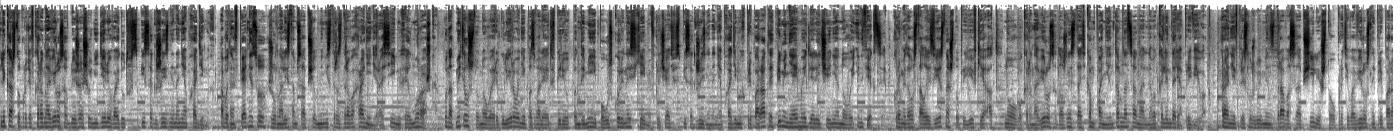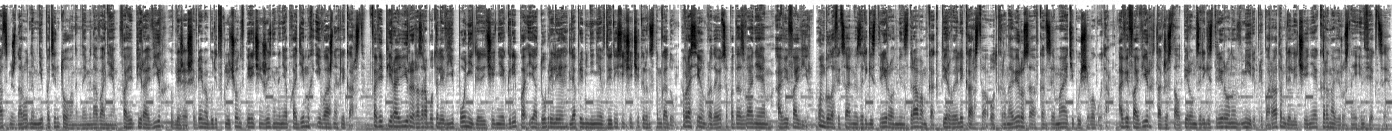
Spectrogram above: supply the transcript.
Лекарства против коронавируса в ближайшую неделю войдут в список жизненно необходимых. Об этом в пятницу журналистам сообщил министр здравоохранения России Михаил Мурашко. Он отметил, что новое регулирование позволяет в период пандемии по ускоренной схеме включать в список жизненно необходимых препараты, применяемые для лечения новой инфекции. Кроме того, стало известно, что прививки от нового коронавируса должны стать компонентом национального календаря прививок. Ранее в пресс-службе Минздрава сообщили, что противовирусный препарат с международным непатентованным наименованием названием Фавипиравир в ближайшее время будет включен в перечень жизненно необходимых и важных лекарств. Фавипиравир разработали в Японии для лечения гриппа и одобрили для применения в 2014 году. В России он продается под названием Авифавир. Он был официально зарегистрирован Минздравом как первое лекарство от коронавируса в конце мая текущего года. Авифавир также стал первым зарегистрированным в мире препаратом для лечения коронавирусной инфекции.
